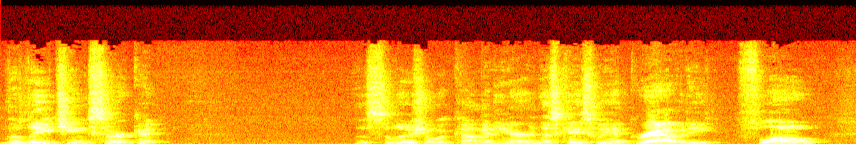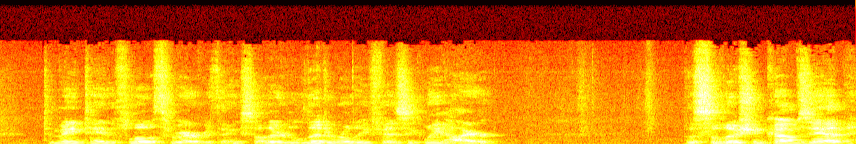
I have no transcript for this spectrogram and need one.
The leaching circuit, the solution would come in here. In this case we had gravity flow to maintain the flow through everything, so they're literally physically higher. The solution comes in,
